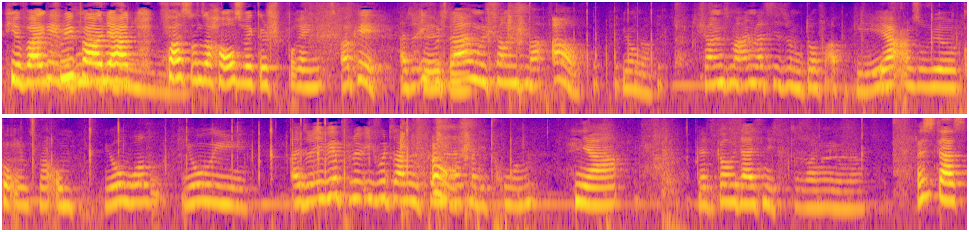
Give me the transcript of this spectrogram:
hier war ein Okay, wir Creeper und der hat fast unser Haus weggesprengt. Okay, also ich würde sagen, wir schauen uns mal. Au, Junge. Schauen uns mal an, was hier so im Dorf abgeht. Ja, also wir gucken uns mal um. Jo, Joi. Also ich, ich würde sagen, wir plündern erstmal die Truhen. Ja. Let's go, da ist nichts drin, Junge. Was ist das?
